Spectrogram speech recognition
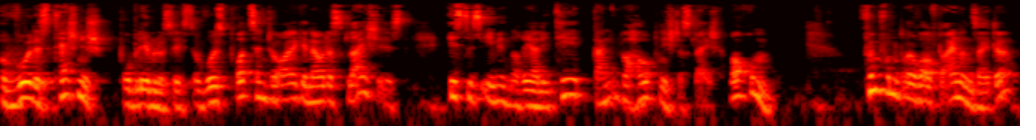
obwohl es technisch problemlos ist, obwohl es prozentual genau das gleiche ist, ist es eben in der Realität dann überhaupt nicht das gleiche. Warum? 500 Euro auf der einen Seite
